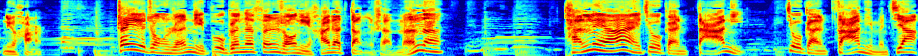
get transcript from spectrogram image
女孩，这种人你不跟他分手，你还在等什么呢？谈恋爱就敢打你，就敢砸你们家，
